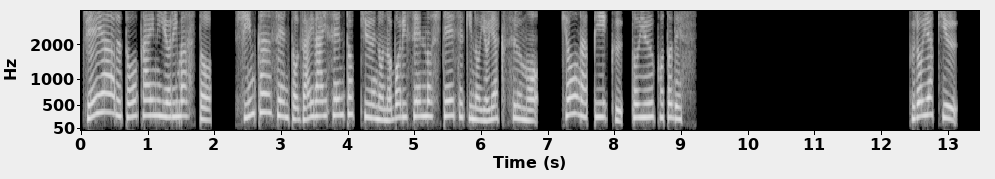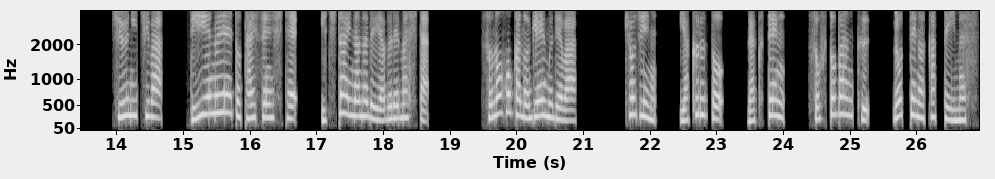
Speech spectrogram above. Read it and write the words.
JR 東海によりますと、新幹線と在来線特急の上り線の指定席の予約数も、今日がピークということです。プロ野球。中日は DNA と対戦して1対7で敗れました。その他のゲームでは、巨人、ヤクルト、楽天、ソフトバンク、ロッテが勝っています。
